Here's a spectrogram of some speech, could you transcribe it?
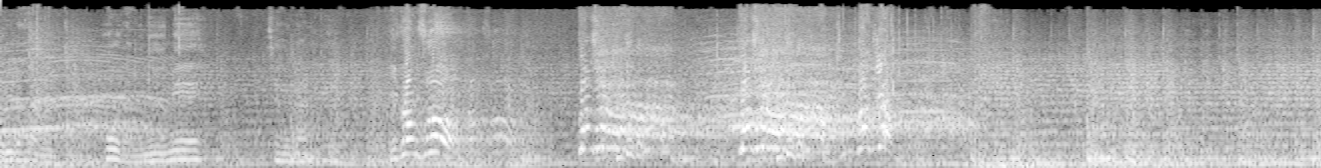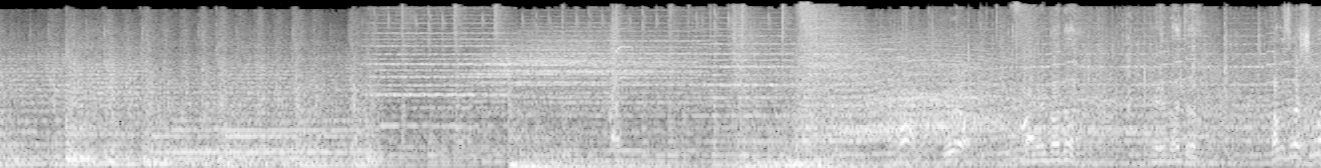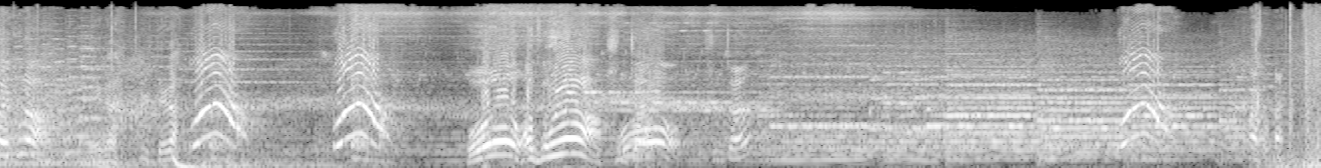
우리라는 호랑님의 생각날 때 이광수! 광수! 광수! 광수! 광수! 광수! 뭐야? 열받아. 열받아. 광수가 신고했구나. 내가, 내가. 우와! 오, 아 뭐야? 진짜요? 진짜요? 우와!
